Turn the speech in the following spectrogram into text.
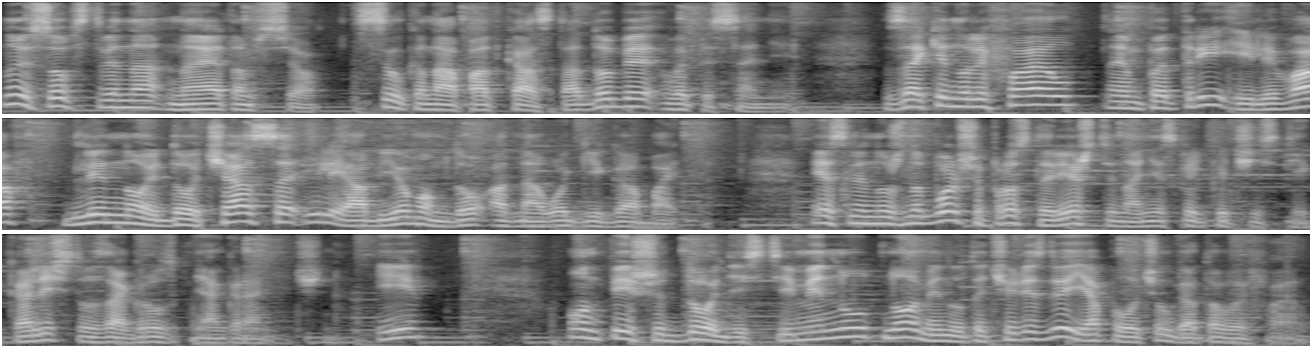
Ну и собственно на этом все. Ссылка на подкаст Adobe в описании. Закинули файл MP3 или WAV длиной до часа или объемом до 1 гигабайта. Если нужно больше, просто режьте на несколько частей. Количество загрузок не ограничено. И он пишет до 10 минут, но минуты через 2 я получил готовый файл.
